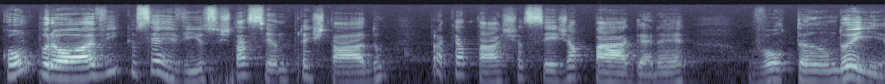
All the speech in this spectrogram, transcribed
comprove que o serviço está sendo prestado para que a taxa seja paga, né? Voltando aí.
